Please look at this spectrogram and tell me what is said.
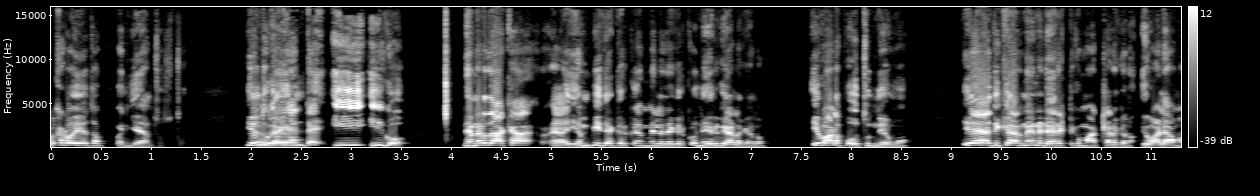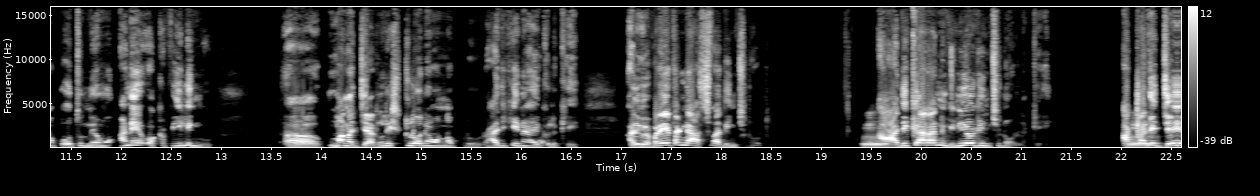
ఎక్కడో ఏ తప్పు పని చేయాల్సి వస్తుంది. అంటే ఈ ఈగో నిన్నటిదాకా ఎంపీ దగ్గరకు ఎమ్మెల్యే దగ్గరకు నేరుగా వెళ్ళగలం. ఇవాళ పోతుందేమో? ఏ అధికారినైనా డైరెక్ట్గా మాట్లాడగలం. ఇవాళ ఏమైనా పోతుందేమో అనే ఒక ఫీలింగ్. మన జర్నలిస్ట్లోనే ఉన్నప్పుడు రాజకీయ నాయకులకి అది విపరీతంగా ఆస్వాదించిన వాళ్ళు ఆ అధికారాన్ని వినియోగించిన వాళ్ళకి అట్లాగే జై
